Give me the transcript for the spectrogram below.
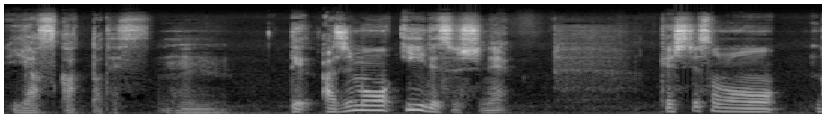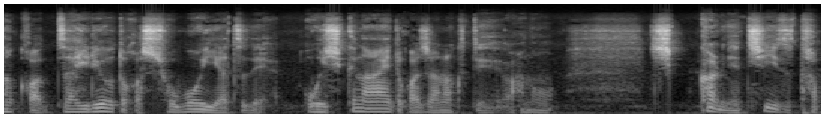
安かったです。うん。で、味もいいですしね。決してその、なんか材料とかしょぼいやつで美味しくないとかじゃなくて、あの、しっかりね、チーズたっ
